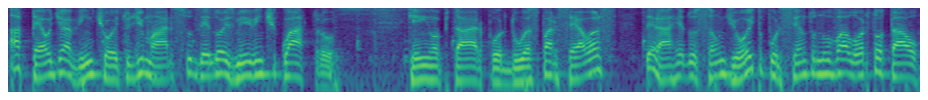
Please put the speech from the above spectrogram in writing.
até o dia 28 de março de 2024. Quem optar por duas parcelas terá redução de 8% no valor total,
